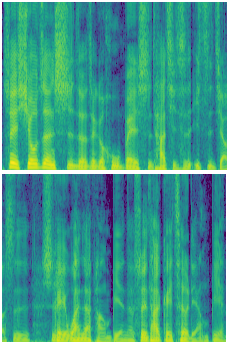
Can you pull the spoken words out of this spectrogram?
所以修正式的这个护背是，他其实一只脚是可以弯在旁边的，所以他可以侧两边，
